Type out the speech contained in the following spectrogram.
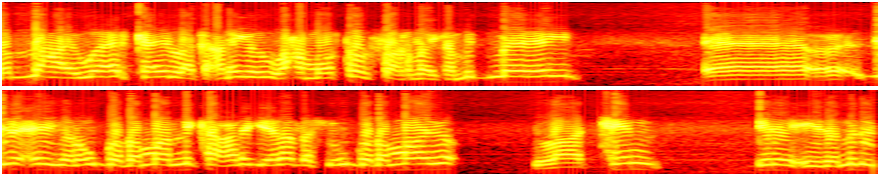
daddaha waa arkay laakiin aniga waxa mootada saarnay ka mid maahayn dhinaceygana u gada maa ninka aniga ila dhashay u gada maayo. Laakiin inay ciidamada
